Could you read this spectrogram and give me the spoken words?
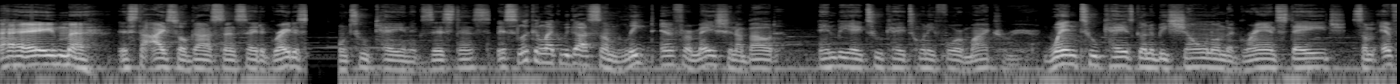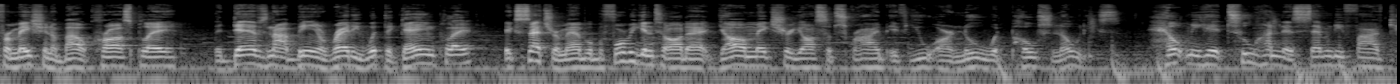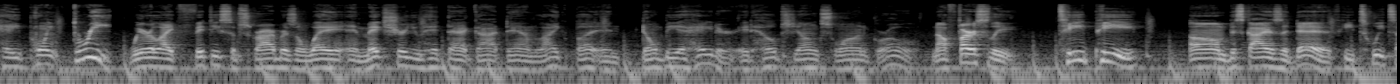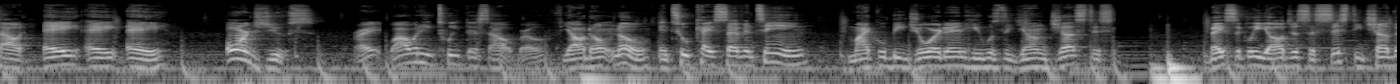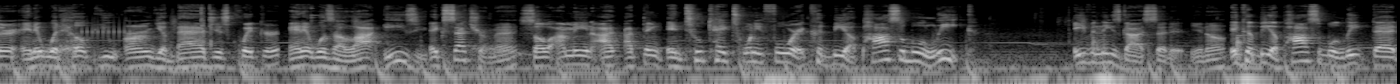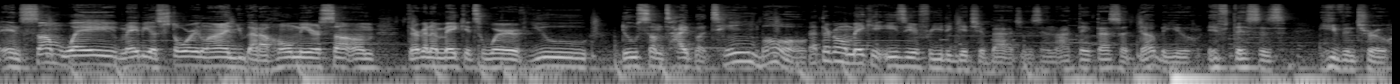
Hey man, it's the ISO God Sensei, the greatest on 2K in existence. It's looking like we got some leaked information about NBA 2K24 My Career. When 2K is going to be shown on the grand stage, some information about crossplay, the devs not being ready with the gameplay, etc. man. But before we get into all that, y'all make sure y'all subscribe if you are new with post notice. Help me hit 275k point three. We're like 50 subscribers away, and make sure you hit that goddamn like button. Don't be a hater. It helps Young Swan grow. Now, firstly, TP, um, this guy is a dev. He tweets out AAA orange juice right? Why would he tweet this out, bro? If y'all don't know, in 2K17, Michael B. Jordan, he was the young justice. Basically, y'all just assist each other and it would help you earn your badges quicker and it was a lot easier, etc. man. So, I mean, I, I think in 2K24, it could be a possible leak even these guys said it, you know? It could be a possible leak that in some way, maybe a storyline, you got a homie or something, they're gonna make it to where if you do some type of team ball, that they're gonna make it easier for you to get your badges. And I think that's a W if this is even true.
